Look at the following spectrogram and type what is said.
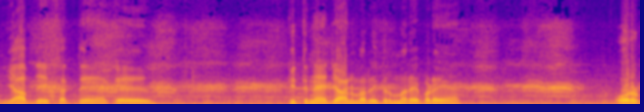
ये आप देख सकते हैं कि कितने जानवर इधर मरे पड़े हैं। और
